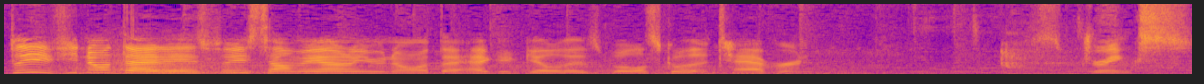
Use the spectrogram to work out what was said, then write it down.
Please, if you know what that is, please tell me. I don't even know what the heck a guild is, but let's go to the tavern. Some drinks.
